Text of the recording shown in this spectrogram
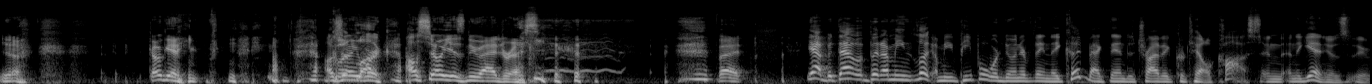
Yeah. Go get him. I'll, I'll show luck. you where, I'll show you his new address. but yeah, but that, but I mean, look, I mean, people were doing everything they could back then to try to curtail costs, and and again, it was you know,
